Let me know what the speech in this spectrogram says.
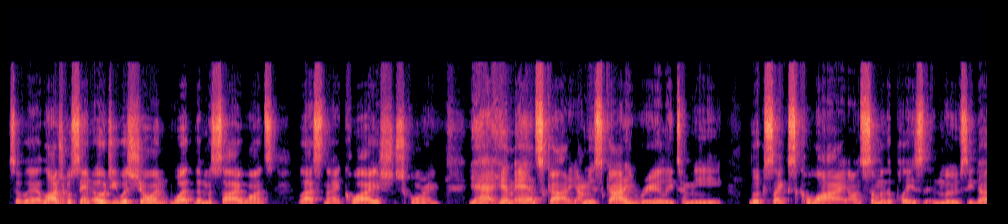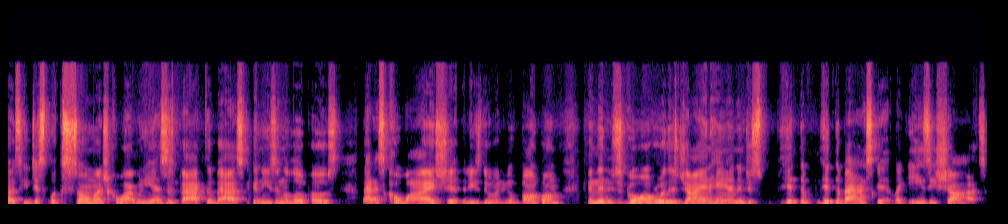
So logical saying OG was showing what the Masai wants last night. Kawhi scoring. Yeah, him and Scottie. I mean, Scottie really to me looks like Kawhi on some of the plays and moves he does. He just looks so much Kawhi. When he has his back to basket and he's in the low post, that is Kawhi shit that he's doing. He'll bump him and then just go over with his giant hand and just hit the hit the basket like easy shots.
